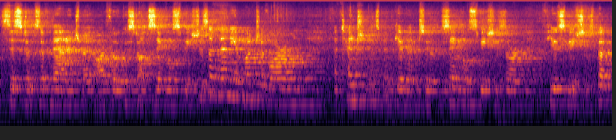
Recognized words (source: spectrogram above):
systems of management are focused on single species, and many, much of our own attention has been given to single species or a few species. But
